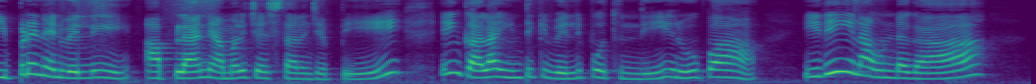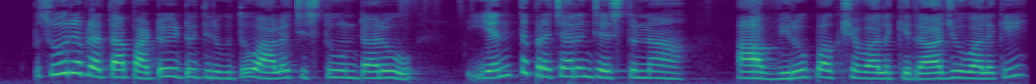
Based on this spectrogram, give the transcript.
ఇప్పుడే నేను వెళ్ళి ఆ ప్లాన్ని అమలు చేస్తానని చెప్పి ఇంకా అలా ఇంటికి వెళ్ళిపోతుంది రూప. ఇది ఇలా ఉండగా సూర్యప్రతాప్ అటు ఇటు తిరుగుతూ ఆలోచిస్తూ ఉంటారు. ఎంత ప్రచారం చేస్తున్నా ఆ విరూపాక్ష వాళ్ళకి రాజు వాళ్ళకి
